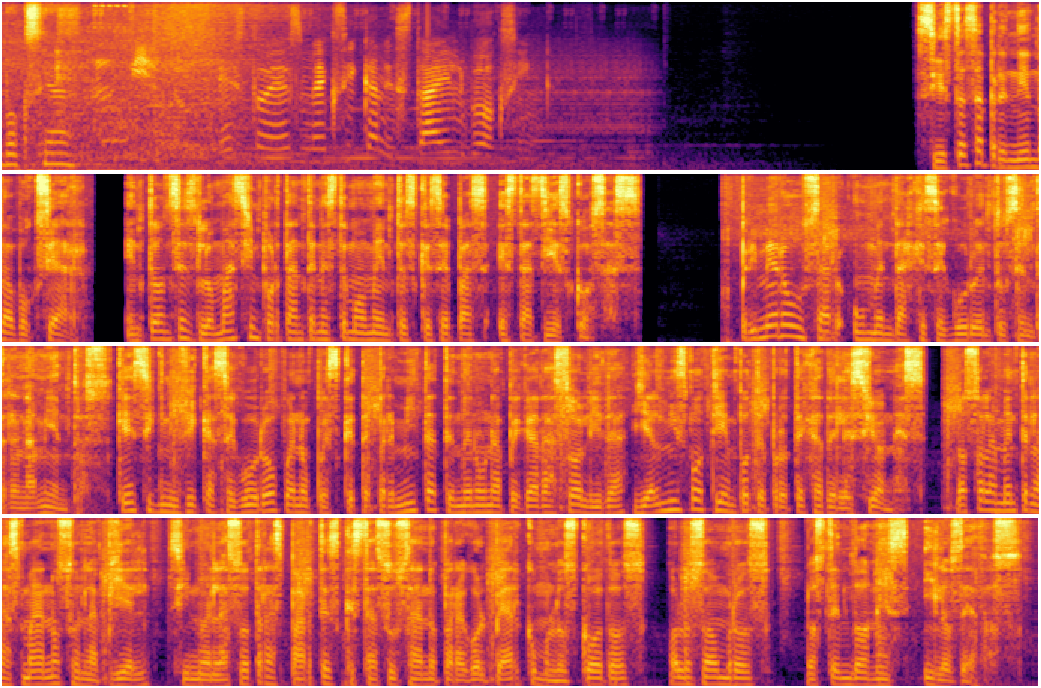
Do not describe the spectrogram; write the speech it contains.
Boxear. Esto es Mexican Style Boxing. Si estás aprendiendo a boxear, entonces lo más importante en este momento es que sepas estas 10 cosas. Primero, usar un vendaje seguro en tus entrenamientos. ¿Qué significa seguro? Bueno, pues que te permita tener una pegada sólida y al mismo tiempo te proteja de lesiones, no solamente en las manos o en la piel, sino en las otras partes que estás usando para golpear como los codos o los hombros, los tendones y los dedos.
